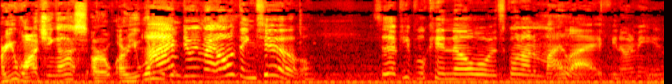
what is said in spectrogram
Are you watching us, or are you? What are you I'm doing my own thing too, so that people can know what's going on in my life. You know what I mean?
